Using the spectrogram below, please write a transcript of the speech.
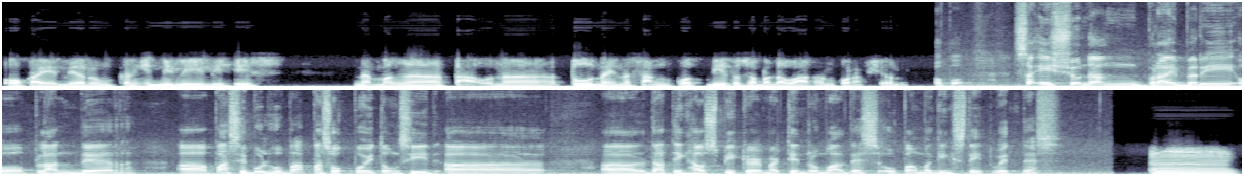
o kaya meron kang inililihis na mga tao na tunay na sangkot dito sa balawakang korupsyon. Opo. Sa issue ng bribery o plunder, ah, possible ho ba pasok po itong si ah, ah, dating House Speaker Martin Romualdez upang maging state witness? Mm,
